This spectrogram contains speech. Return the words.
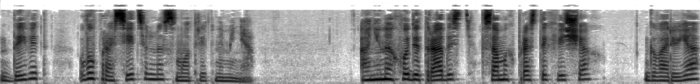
Дэвид вопросительно смотрит на меня. Они находят радость в самых простых вещах. — говорю я,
